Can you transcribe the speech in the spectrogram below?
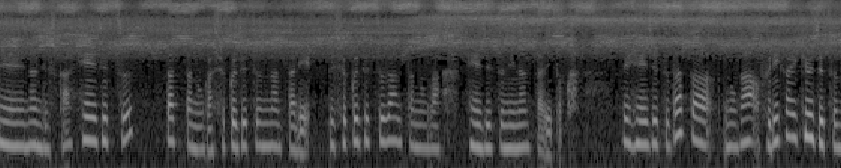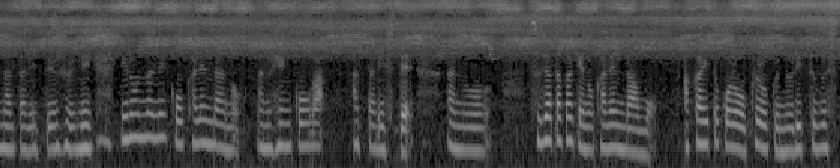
えー、何ですか平日だったのが祝日になったりで祝日だったのが平日になったりとか。で平日だったのが振り替休日になったりっていう風にいろんなねこうカレンダーのあの変更があったりしてあのスジャタカ家のカレンダーも赤いところを黒く塗りつぶし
